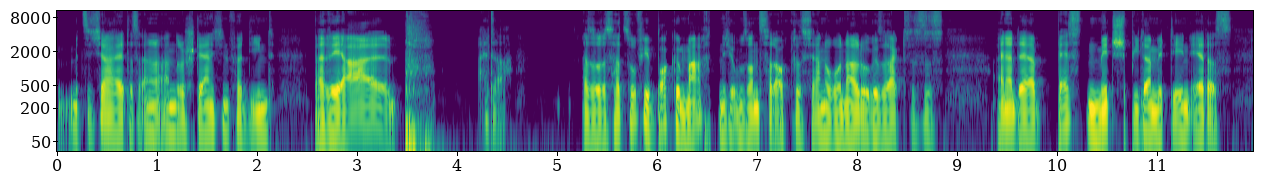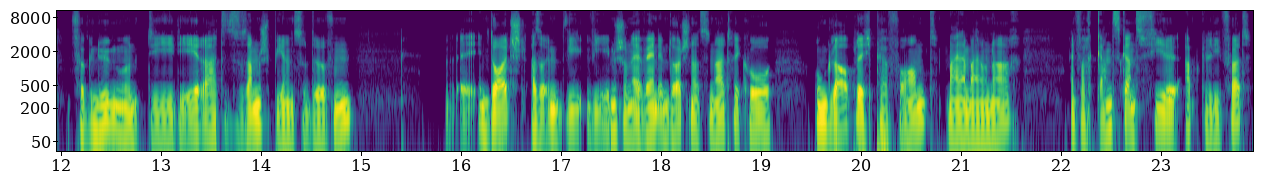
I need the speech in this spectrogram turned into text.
mit Sicherheit das eine oder andere Sternchen verdient. Bei Real, pff, Alter, also das hat so viel Bock gemacht. Nicht umsonst hat auch Cristiano Ronaldo gesagt, das ist einer der besten Mitspieler, mit denen er das Vergnügen und die, die Ehre hatte, zusammenspielen zu dürfen. In Deutsch, also im, wie, wie eben schon erwähnt, im deutschen Nationaltrikot unglaublich performt, meiner Meinung nach. Einfach ganz, ganz viel abgeliefert.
